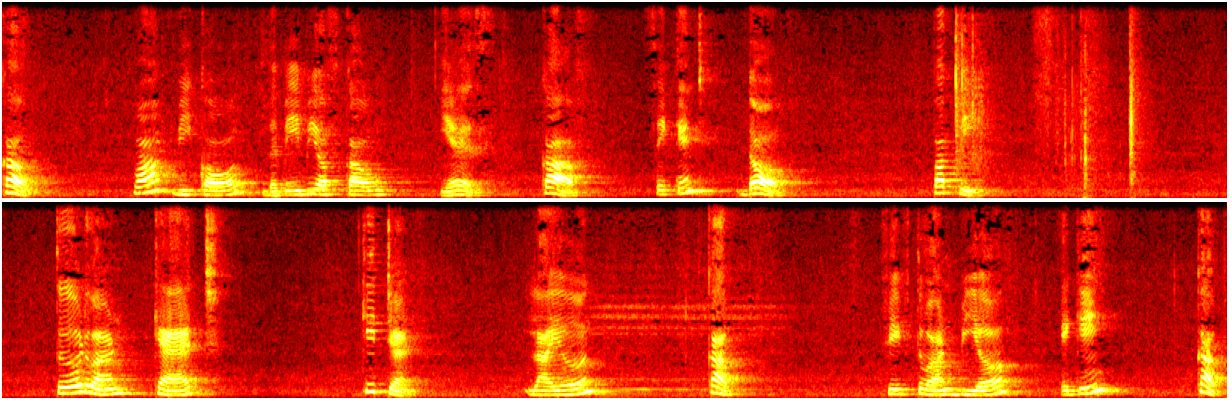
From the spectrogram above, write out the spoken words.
cow. What we call the baby of cow? Yes, calf. Second, dog. Puppy. Third one, cat. Kitten. Lion. Cup. Fifth one, bear. Again, cup.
